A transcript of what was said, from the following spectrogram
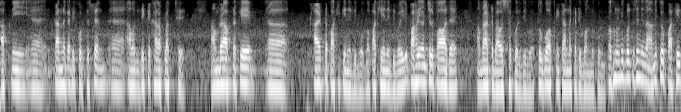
আপনি কান্নাকাটি করতেছেন আমাদের দেখতে খারাপ লাগছে। আমরা আপনাকে আরেকটা পাখি কিনে দিব বা পাখি এনে দিব। এই যে পাহাড়ি অঞ্চলে পাওয়া যায়, আমরা একটা ব্যবস্থা করে দিব। তবুও আপনি কান্নাকাটি বন্ধ করুন। তখন উনি বলতেছেন যে, না, আমি তো পাখির,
